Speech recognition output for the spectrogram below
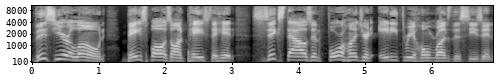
This year alone, baseball is on pace to hit 6,483 home runs this season,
